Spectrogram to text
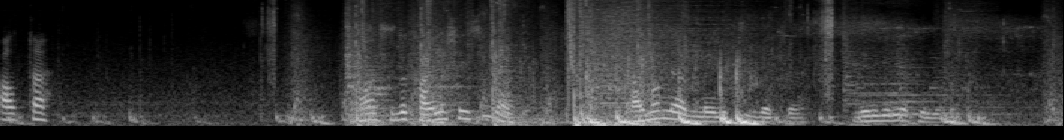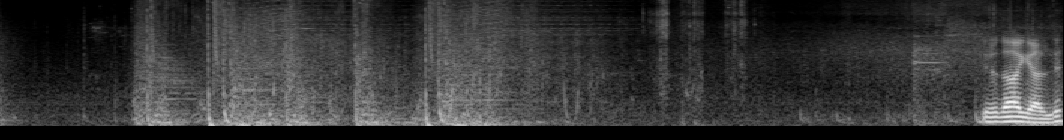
Altta. Aa şurada kayma şeysi var. Kaymam lazım benim 300 metre. Geri geri yapayım dedim. Biri daha geldi.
